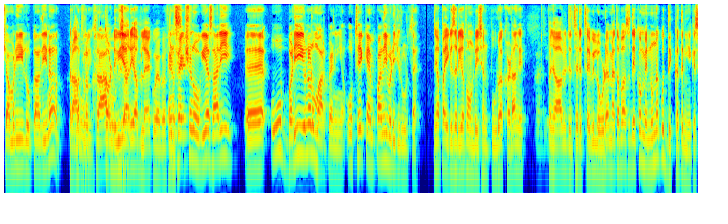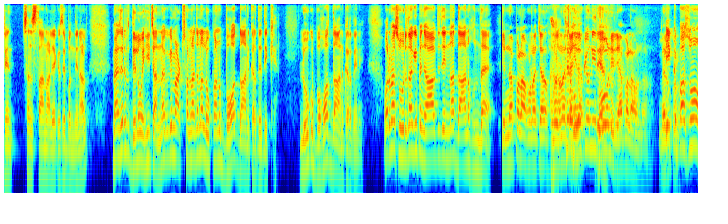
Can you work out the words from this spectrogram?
ਚਮੜੀ ਲੋਕਾਂ ਦੀ ਨਾ ਮਤਲਬ ਖਰਾਬ ਹੋ ਗਈ। ਤੁਹਾਡੀ ਵੀ ਸਾਰੀ ਆ ਬਲੈਕ ਹੋਇਆ ਪਿਆ ਫੇਸ ਇਨਫੈਕਸ਼ਨ ਹੋ ਗਈ ਆ ਸਾਰੀ ਉਹ ਬੜੀ ਉਹਨਾਂ ਨੂੰ ਮਾਰ ਪੈਣੀ ਆ। ਉੱਥੇ ਕੈਂਪਾਂ ਦੀ ਬੜੀ ਜ਼ਰੂਰਤ ਹੈ ਨੇ ਆਪਾਂ ਇੱਕ ਜ਼ਰੀਆ ਫਾਊਂਡੇਸ਼ਨ ਪੂਰਾ ਖੜਾਂਗੇ। ਪੰਜਾਬ 'ਚ ਜਿੱਥੇ ਜਿੱਥੇ ਵੀ ਲੋੜ ਹੈ ਮੈਂ ਤਾਂ ਬਸ ਦੇਖੋ ਮੈਨੂੰ ਨਾ ਕੋਈ ਦਿੱਕਤ ਨਹੀਂ ਹੈ ਕਿਸੇ ਸੰਸਥਾ ਨਾਲ ਜਾਂ ਕਿਸੇ ਬੰਦੇ ਨਾਲ। ਮੈਂ ਸਿਰਫ ਦਿਲੋਂ ਇਹੀ ਚਾਹਨਾ ਕਿਉਂਕਿ ਮੈਂ 8 ਸਾਲਾਂ ਤੋਂ ਨਾ ਲੋਕਾਂ ਨੂੰ ਬਹੁਤ ਦਾਨ ਕਰਦੇ ਦੇਖਿਆ। ਲੋਕ ਬਹੁਤ ਦਾਨ ਕਰਦੇ ਨੇ। ਔਰ ਮੈਂ ਸੋਚਦਾ ਕਿ ਪੰਜਾਬ 'ਚ ਜੇ ਇੰਨਾ ਦਾਨ ਹੁੰਦਾ ਹੈ ਜਿੰਨਾ ਭਲਾ ਹੋਣਾ ਚਾਹ ਹੋਣਾ ਚਾਹੀਦਾ। ਕਿਉਂ ਨਹੀਂ ਰਿਹਾ? ਹੋ ਨਹੀਂ ਰਿਹਾ ਭਲਾ ਉਹਨਾਂ ਇੱਕ ਪਾਸੋਂ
